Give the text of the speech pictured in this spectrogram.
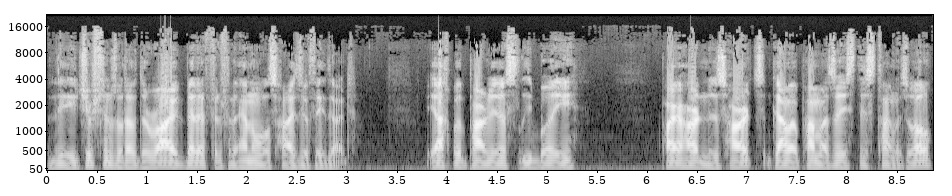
The Egyptians would have derived benefit from the animals' hides if they died. Yachbad Parias Libai, Pari hardened his heart, Gama Pamazes this time as well.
